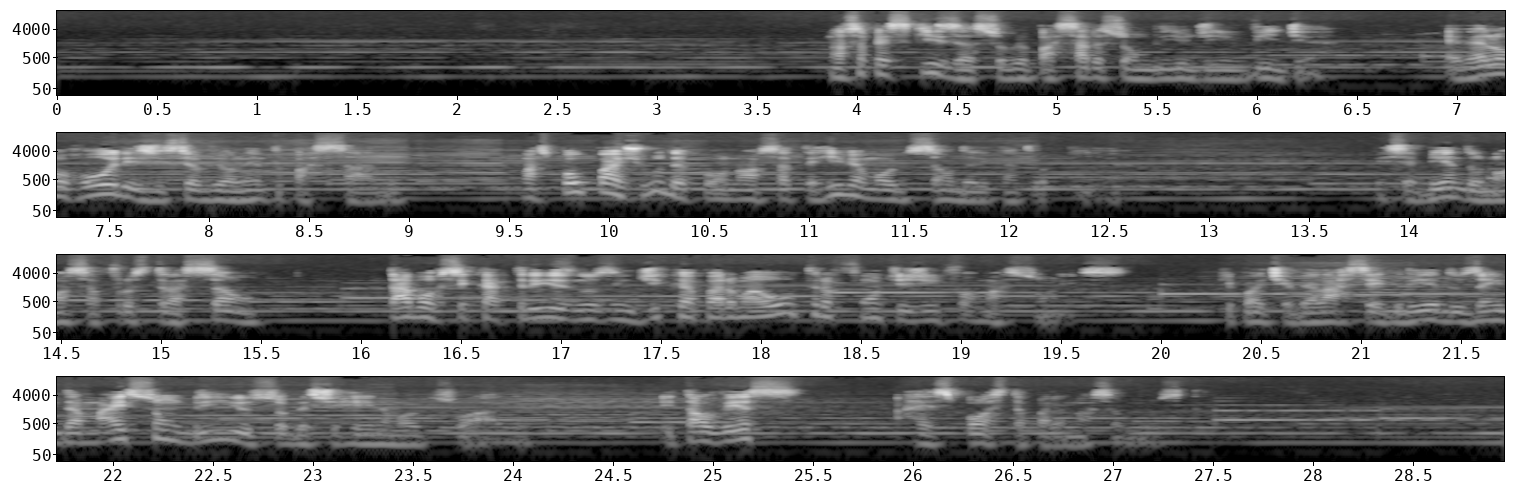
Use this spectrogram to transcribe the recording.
Nossa pesquisa sobre o passado sombrio de Nvidia revela horrores de seu violento passado, mas pouco ajuda com nossa terrível maldição da licantropia. Percebendo nossa frustração, Tabor Cicatriz nos indica para uma outra fonte de informações, que pode revelar segredos ainda mais sombrios sobre este reino amaldiçoado, e talvez a resposta para nossa busca.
